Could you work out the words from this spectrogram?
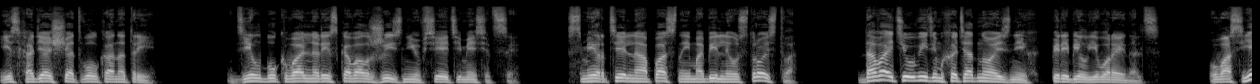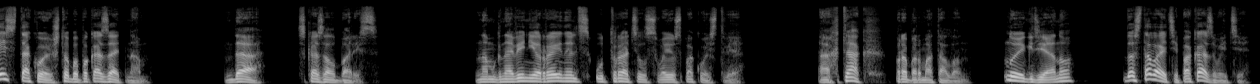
исходящей от Вулкана-3. Дил буквально рисковал жизнью все эти месяцы. Смертельно опасные мобильные устройства? Давайте увидим хоть одно из них, перебил его Рейнольдс. У вас есть такое, чтобы показать нам? Да, сказал Баррис. На мгновение Рейнольдс утратил свое спокойствие. «Ах так», — пробормотал он. «Ну и где оно? Доставайте, показывайте».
